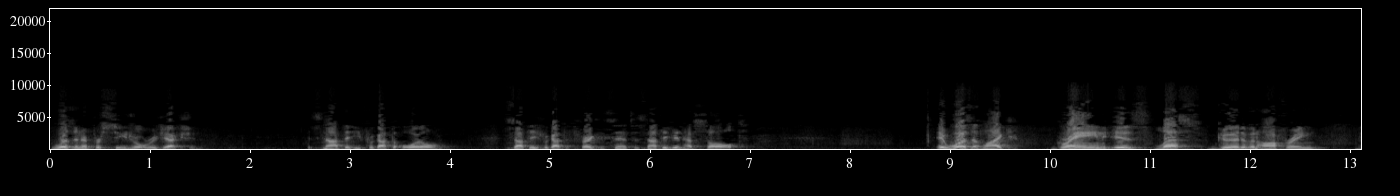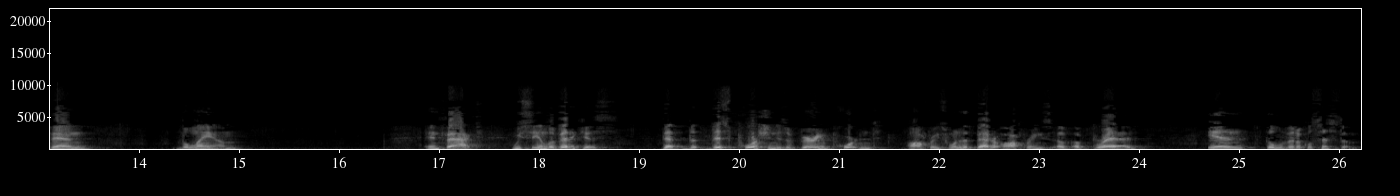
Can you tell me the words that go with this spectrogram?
wasn't a procedural rejection. It's not that he forgot the oil. It's not that he forgot the frankincense. It's not that he didn't have salt. It wasn't like grain is less good of an offering than the lamb. In fact, we see in Leviticus that the, this portion is a very important offering. It's one of the better offerings of, of bread in the Levitical system.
